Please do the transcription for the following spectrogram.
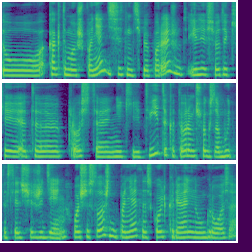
то как ты можешь понять, действительно тебя порежут, или все таки это просто некие твиты, которым человек забудет на следующий же день. Очень сложно понять, насколько реально угроза.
